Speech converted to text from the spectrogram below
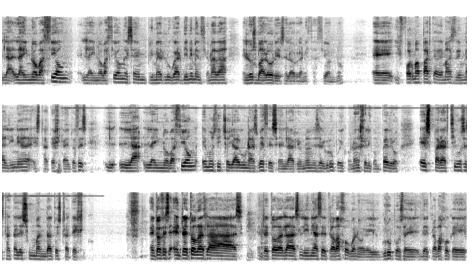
la, innovación, la innovación es en primer lugar, viene mencionada en los valores de la organización, ¿no? Eh, y forma parte además de una línea estratégica. Entonces, la, innovación, hemos dicho ya algunas veces en las reuniones del grupo y con Ángel y con Pedro, es para archivos estatales un mandato estratégico. Entonces, entre todas las, entre todas las líneas de trabajo, bueno, hay grupos de, trabajo que,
